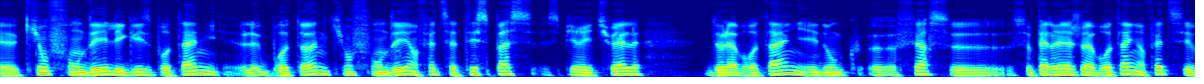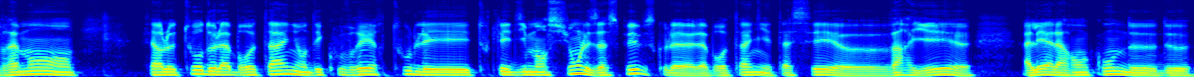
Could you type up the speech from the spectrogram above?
euh, qui ont fondé l'Église bretonne, qui ont fondé en fait cet espace spirituel de la Bretagne. Et donc, euh, faire ce, pèlerinage de la Bretagne, en fait, c'est vraiment faire le tour de la Bretagne, en découvrir toutes les dimensions, les aspects, parce que la, Bretagne est assez euh, variée. Aller à la rencontre de,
